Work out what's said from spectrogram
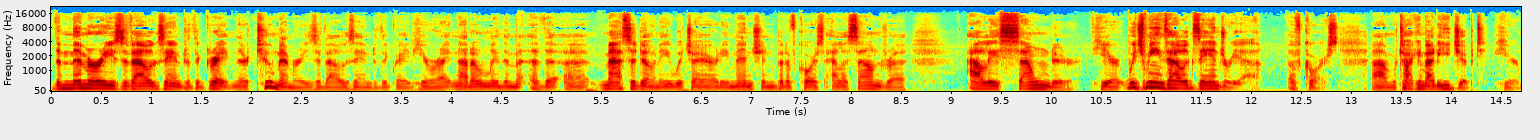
the memories of Alexander the Great, and there are two memories of Alexander the Great here, right? Not only the uh, the uh, Macedoni, which I already mentioned, but of course Alessandra, Alessander here, which means Alexandria, of course. Um, we're talking about Egypt here.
